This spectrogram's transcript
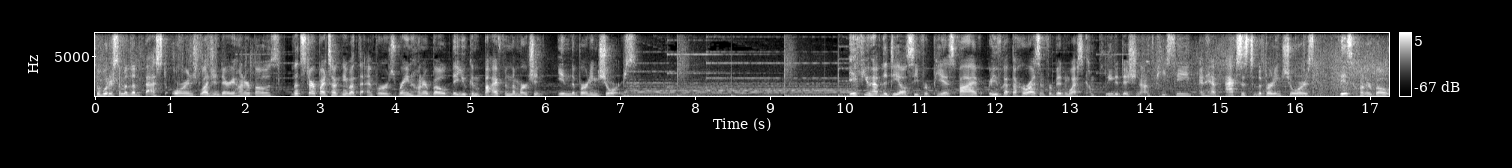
So what are some of the best orange legendary hunter bows? Let's start by talking about the Emperor's Reign hunter bow that you can buy from the merchant in the Burning Shores. If you have the DLC for PS5 or you've got the Horizon Forbidden West Complete Edition on PC and have access to the Burning Shores, this Hunter Bow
